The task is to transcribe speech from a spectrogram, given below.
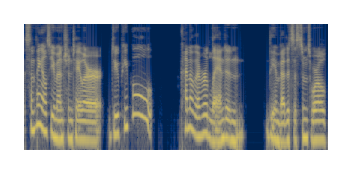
Something else you mentioned, Taylor, do people kind of ever land in the embedded systems world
